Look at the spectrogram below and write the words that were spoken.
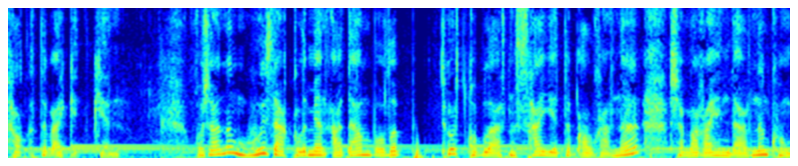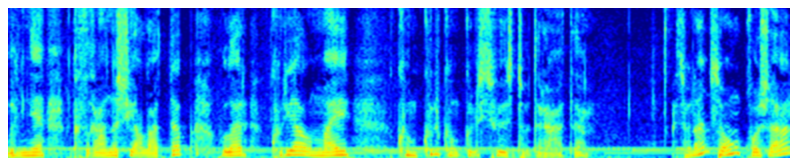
шалқытып әкеткен. Қожаның өз ақылымен адам болып төрт құбыласын сай етіп алғаны жамағайындарының көңіліне қызғаныш ұялатып олар көре алмай күңкіл күңкіл сөз тудырады. Сонан соң қожа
